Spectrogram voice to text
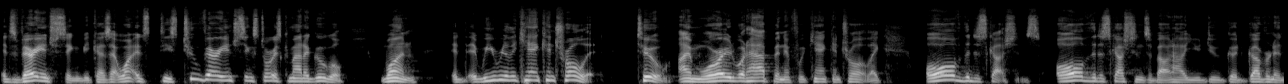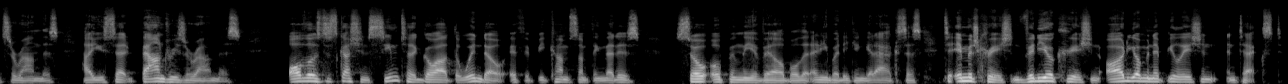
it's very interesting because I want it's these two very interesting stories come out of Google. One, it, it, we really can't control it. Two, I'm worried what happened if we can't control it. Like all of the discussions, all of the discussions about how you do good governance around this, how you set boundaries around this, all those discussions seem to go out the window if it becomes something that is so openly available that anybody can get access to image creation, video creation, audio manipulation, and text.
